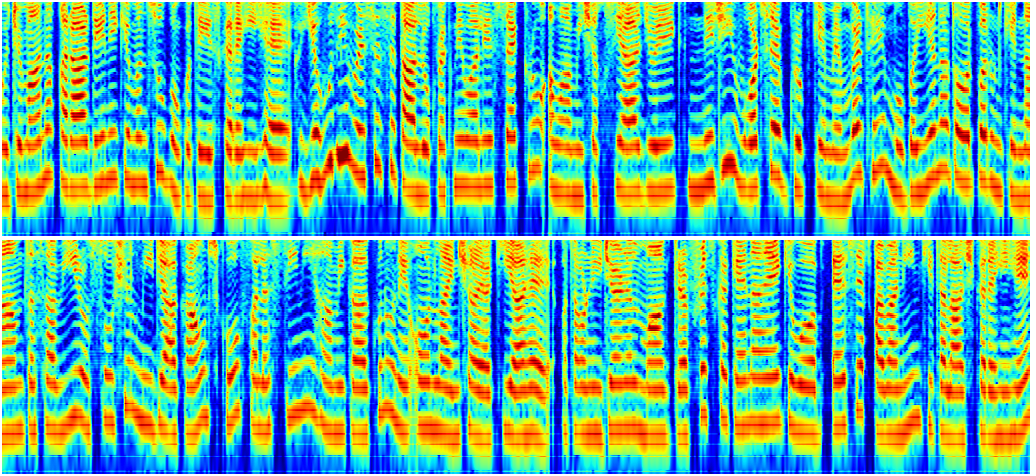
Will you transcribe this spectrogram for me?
مجرمانہ قرار دینے کے منصوبوں کو تیز کر رہی ہے یہودی ورثے سے تعلق رکھنے والے سینکڑوں عوامی شخصیات جو ایک نجی واٹس ایپ گروپ کے ممبر تھے مبینہ طور پر ان کے نام تصاویر اور سوشل میڈیا اکاؤنٹس کو فلسطینی حامی کارکنوں نے آن لائن شائع کیا ہے اٹارنی جنرل مارک ڈیفرس کا کہنا ہے کہ وہ اب ایسے قوانین کی تلاش کر رہے ہیں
